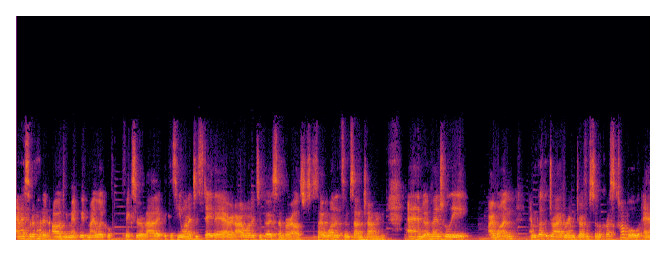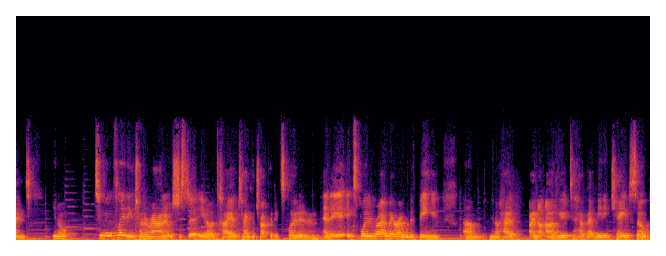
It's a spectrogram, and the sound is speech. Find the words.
and I sort of had an argument with my local fixer about it because he wanted to stay there and I wanted to go somewhere else just because I wanted some sunshine. And eventually I won and we got the driver and we drove sort of across Kabul and, you know, two minutes later you turn around and it was just a you know a tire tanker truck that exploded and, and it exploded right where i would have been um, you know had i not argued to have that meeting changed. So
